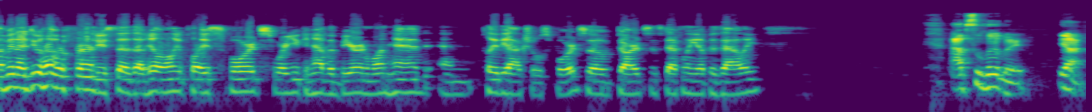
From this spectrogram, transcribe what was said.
I mean, I do have a friend who says that he'll only play sports where you can have a beer in one hand and play the actual sport. So darts is definitely up his alley. Absolutely, yeah,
